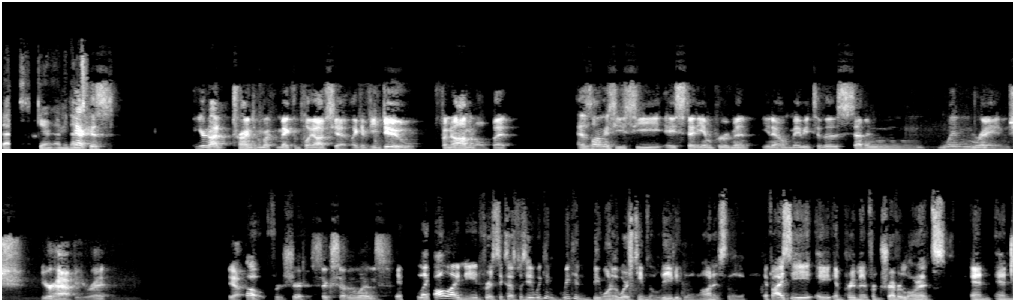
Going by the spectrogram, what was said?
That's guaranteed. I mean, Yeah, because you're not trying to m- make the playoffs yet. Like if you do, phenomenal. But as long as you see a steady improvement, you know, maybe to the seven win range, you're happy, right? Yeah. Oh for sure. Six, seven wins. If, like all I need for a successful season, we can we can be one of the worst teams in the league again. Honestly, if I see a improvement from Trevor Lawrence and and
